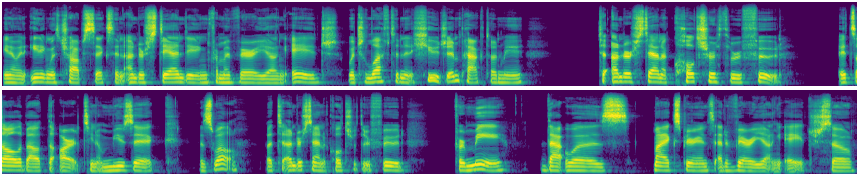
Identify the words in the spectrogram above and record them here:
you know, and eating with chopsticks and understanding from a very young age, which left a huge impact on me, to understand a culture through food. It's all about the arts, you know, music as well. But to understand a culture through food, for me, that was my experience at a very young age. So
